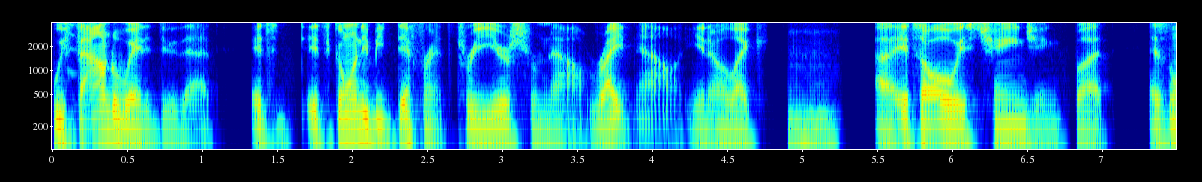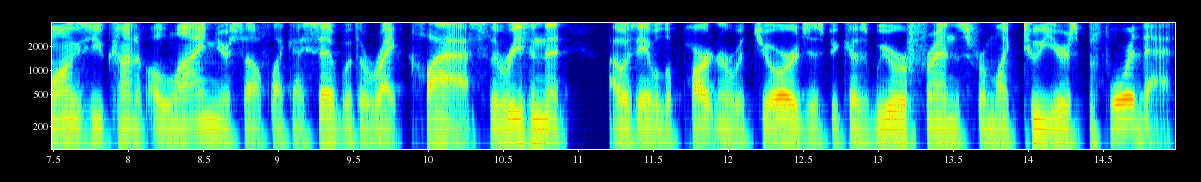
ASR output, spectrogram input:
We found a way to do that. It's it's going to be different three years from now. Right now, you know, like Mm-hmm. uh, it's always changing but as long as you kind of align yourself like i said with the right class the reason that i was able to partner with george is because we were friends from like two years before that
